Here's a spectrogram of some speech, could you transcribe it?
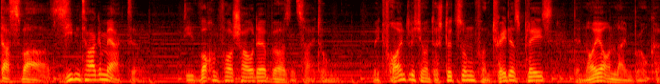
Das war Sieben Tage Märkte, die Wochenvorschau der Börsenzeitung. Mit freundlicher Unterstützung von Traders Place, der neue Online-Broker.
